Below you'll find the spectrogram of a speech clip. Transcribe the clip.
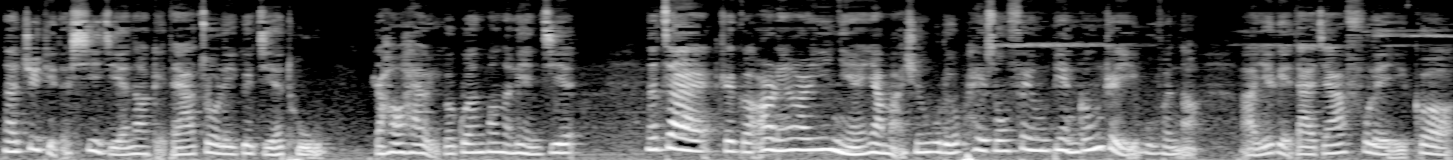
那具体的细节呢，给大家做了一个截图，然后还有一个官方的链接。那在这个二零二一年亚马逊物流配送费用变更这一部分呢，啊，也给大家附了一个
